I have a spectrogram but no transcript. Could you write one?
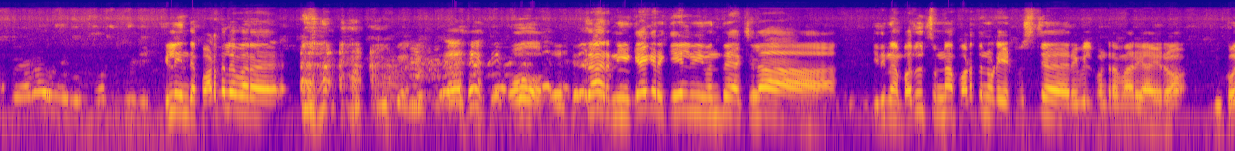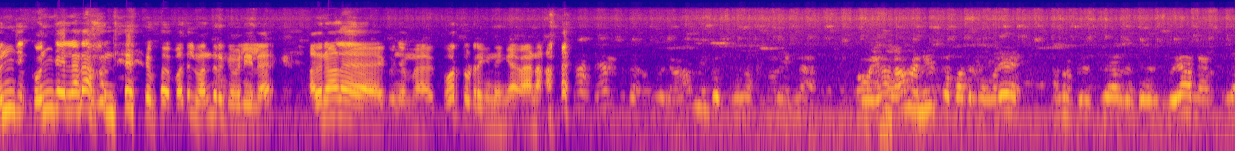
அப்ப யாராவது ஒரு மோட்டர் இல்ல இந்த படத்துல வர ஓ சார் நீங்க கேக்குற கேள்வி வந்து ஆக்சுவலா இதுக்கு நான் பதில் சொன்னா படத்தினுடைய ட்விஸ்ட் ரிவீல் பண்ற மாதிரி ஆயிரும். கொஞ்சம் கொஞ்சம் இல்லைன்னா வந்து பதில் வந்திருக்கு வெளியில. அதனால கொஞ்சம் கோர்த்து விடுறீங்க நீங்க வேணாம். விழா நேரத்துல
